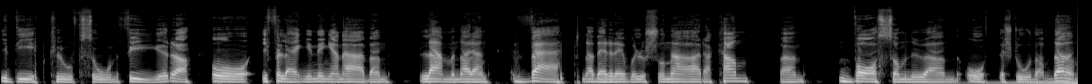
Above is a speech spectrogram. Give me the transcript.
i Deep Kloof zon 4 och i förlängningen även lämna den väpnade revolutionära kampen, vad som nu än återstod av den.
